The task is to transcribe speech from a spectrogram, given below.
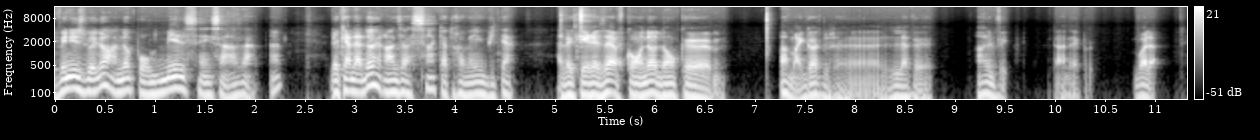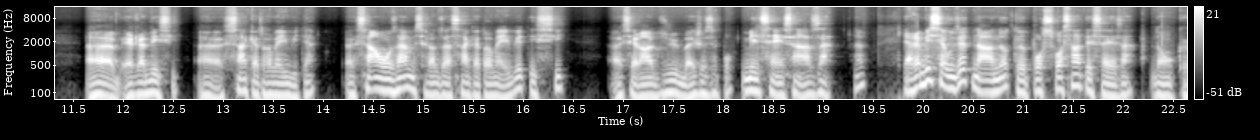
Venezuela en a pour 1500 ans. Hein. Le Canada est rendu à 188 ans avec les réserves qu'on a. Donc, euh, oh my God, je l'avais enlevé. Attendez un peu. Voilà. Euh, regardez ici, 188 euh, ans. 111 euh, ans, mais c'est rendu à 188. Ici, c'est rendu, ben, je sais pas, 1500 ans. Hein. L'Arabie saoudite n'en a que pour 76 ans. Donc,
